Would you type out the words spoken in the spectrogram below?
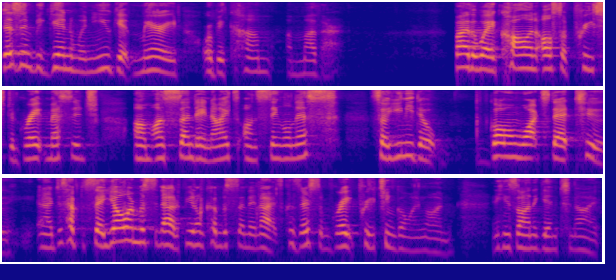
doesn't begin when you get married or become a mother. By the way, Colin also preached a great message um, on Sunday nights on singleness. So you need to go and watch that too. And I just have to say, y'all are missing out if you don't come to Sunday nights because there's some great preaching going on. And he's on again tonight.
